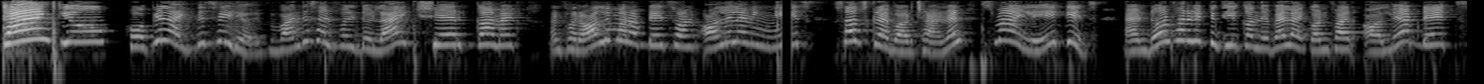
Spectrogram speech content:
Thank you. Hope you like this video. If you find this helpful, do like, share, comment and for all the more updates on all the learning needs, subscribe our channel Smiley Kidz. And don't forget to click on the bell icon for all the updates.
